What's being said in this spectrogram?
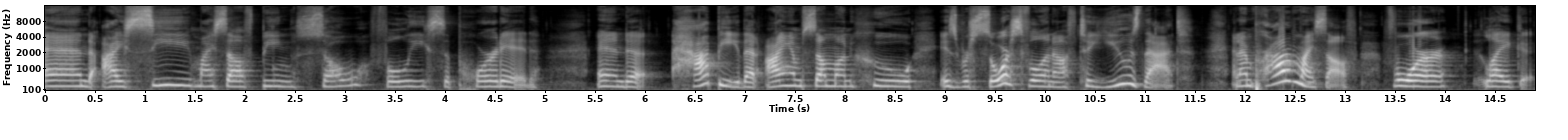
And I see myself being so fully supported and happy that I am someone who is resourceful enough to use that. And I'm proud of myself for like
